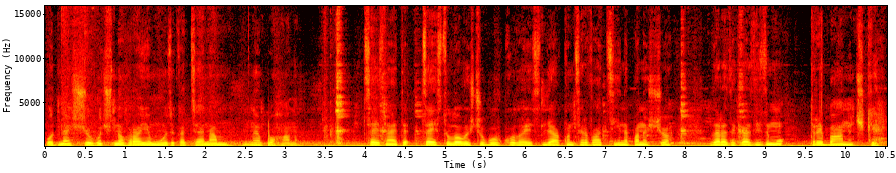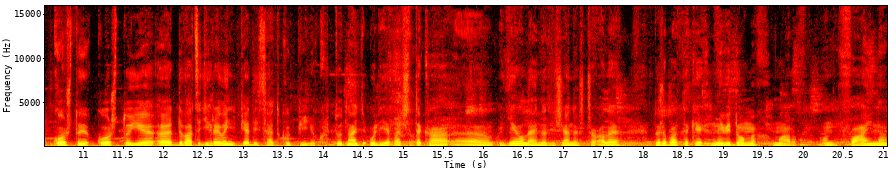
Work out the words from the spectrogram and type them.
Одне, що гучно грає музика, це нам е, погано. Цей, знаєте, цей столовий, що був колись для консервації, напевно, що зараз якраз візьму три баночки. Коштує, коштує е, 20 гривень 50 копійок. Тут навіть олія, бачите, така е, є олейна, звичайно, що, але дуже багато таких невідомих марок. Он файна,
